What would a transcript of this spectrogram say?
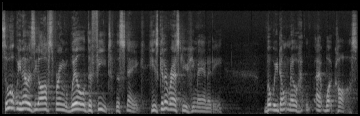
so, what we know is the offspring will defeat the snake. He's going to rescue humanity but we don't know at what cost.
